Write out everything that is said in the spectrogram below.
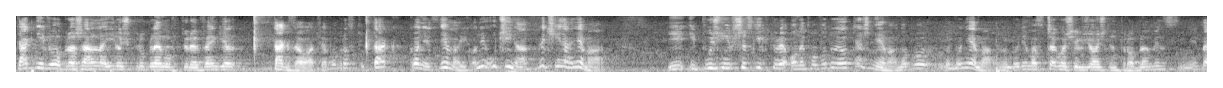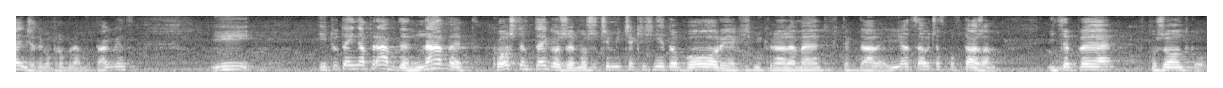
tak niewyobrażalna ilość problemów, które węgiel tak załatwia, po prostu tak, koniec, nie ma ich, on je ucina, wycina, nie ma. I, I później wszystkich, które one powodują też nie ma, no bo, no bo nie ma, no bo nie ma z czego się wziąć ten problem, więc nie będzie tego problemu, tak, więc i, i tutaj naprawdę, nawet kosztem tego, że możecie mieć jakieś niedobory, jakieś mikroelementów i tak dalej. I ja cały czas powtarzam, ICP w porządku,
